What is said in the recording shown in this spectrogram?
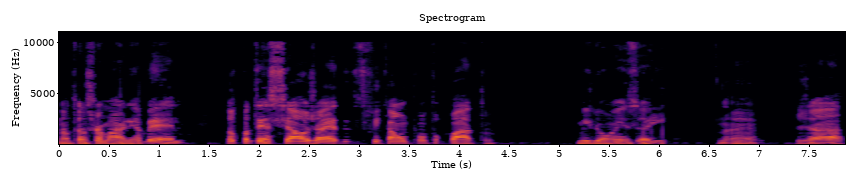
não transformaram em ABL. Então o potencial já é de ficar 1,4 milhões aí, né? Já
